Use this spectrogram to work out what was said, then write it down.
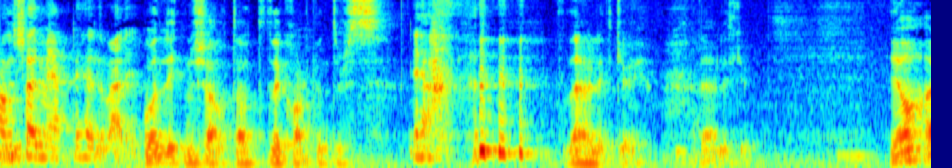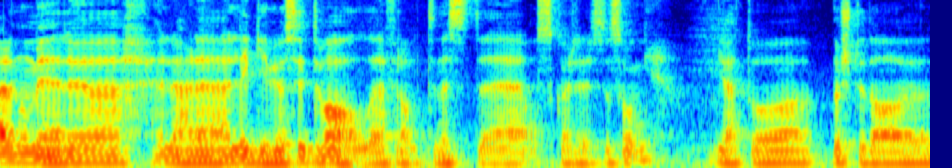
han sjarmerte hele verden. Og en liten shout-out til The Carpenters. Ja. Det er jo litt gøy. Det er litt gøy. Ja, er det noe mer eh, Eller er det, legger vi oss i dvale fram til neste Oscarsesong? Greit å børste, da,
